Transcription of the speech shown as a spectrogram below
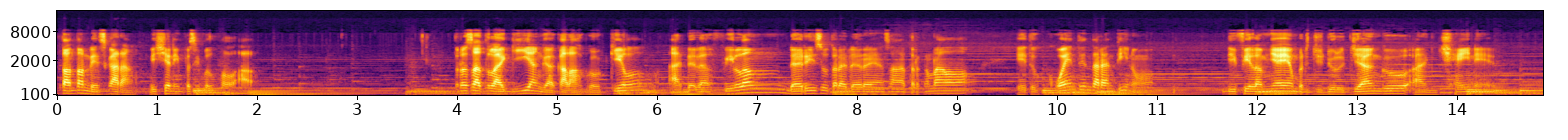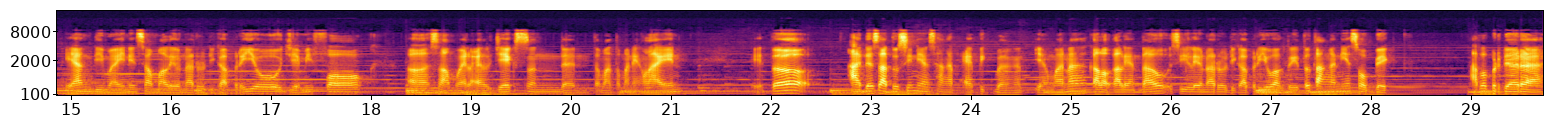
Tonton deh sekarang Mission Impossible Fallout. Terus satu lagi yang gak kalah gokil adalah film dari sutradara yang sangat terkenal yaitu Quentin Tarantino di filmnya yang berjudul Django Unchained yang dimainin sama Leonardo DiCaprio, Jamie Foxx, uh, Samuel L. Jackson dan teman-teman yang lain. Itu ada satu scene yang sangat epic banget yang mana kalau kalian tahu si Leonardo DiCaprio waktu itu tangannya sobek apa berdarah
